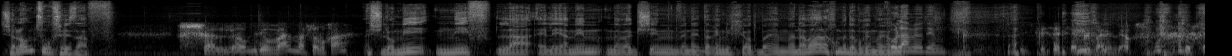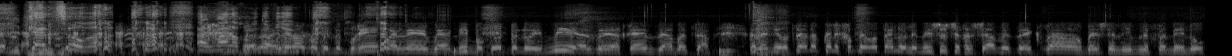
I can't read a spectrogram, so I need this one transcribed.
שלום צור שזף. שלום יובל, מה שלומך? שלומי נפלא, אלה ימים מרגשים ונהדרים לחיות בהם. על מה אנחנו מדברים היום? כולם יודעים. כן, צור, על מה אנחנו מדברים? לא, לא, אנחנו מדברים על אה, מי בוגד בנו עם מי, אז אה, אכן זה המצב. אבל אני רוצה דווקא לחבר אותנו למישהו שחשב את זה כבר הרבה שנים לפנינו.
